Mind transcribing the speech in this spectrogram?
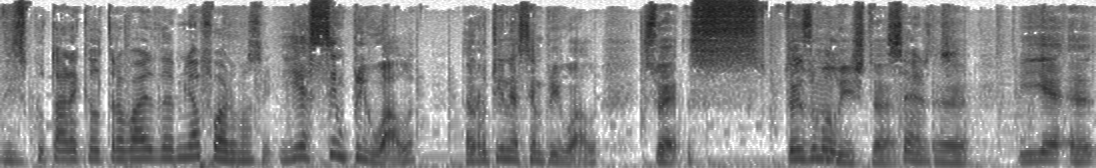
de executar aquele trabalho da melhor forma. Sim. E é sempre igual? A rotina é sempre igual? Isso é, se tens uma lista Certo. eh, e é. eh,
